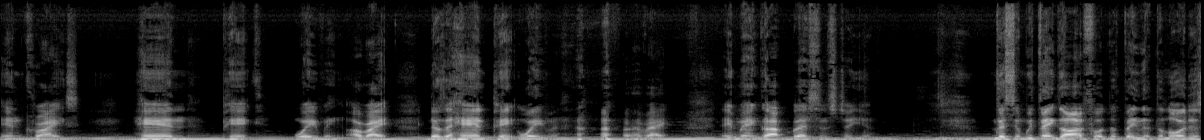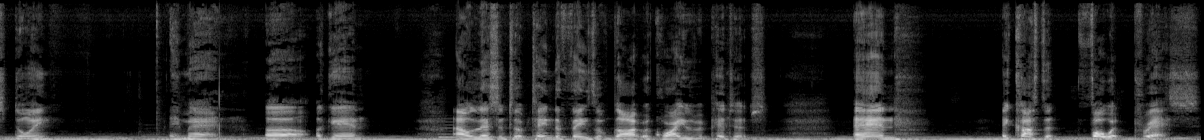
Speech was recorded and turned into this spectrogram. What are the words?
in Christ. Hand pink waving. All right. There's a hand pink waving. All right. Amen. God blessings to you. Listen, we thank God for the thing that the Lord is doing. Amen. Uh, again, our lesson to obtain the things of God requires repentance and a constant forward press.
